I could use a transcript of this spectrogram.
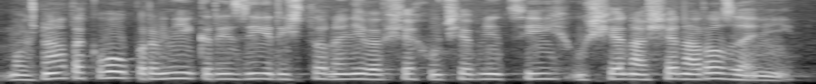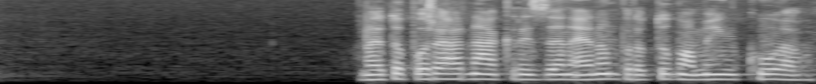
možná takovou první krizi, když to není ve všech učebnicích, už je naše narození. Ono je to pořádná krize nejenom pro tu maminku a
